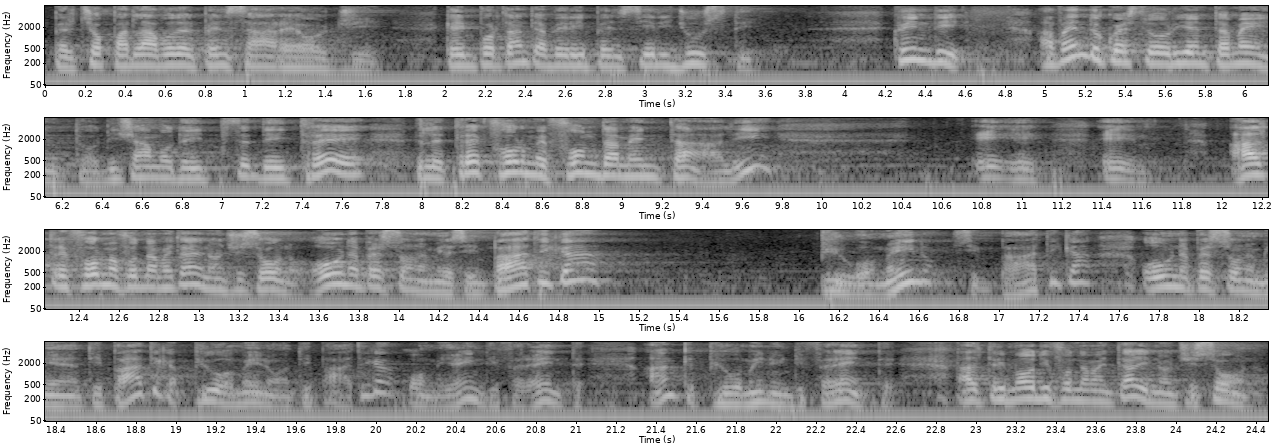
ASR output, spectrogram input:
perciò parlavo del pensare oggi, che è importante avere i pensieri giusti. Quindi, avendo questo orientamento, diciamo, dei, dei tre, delle tre forme fondamentali, e, e altre forme fondamentali non ci sono, o una persona mi è simpatica, più o meno simpatica, o una persona mi è antipatica, più o meno antipatica, o mi è indifferente, anche più o meno indifferente. Altri modi fondamentali non ci sono.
